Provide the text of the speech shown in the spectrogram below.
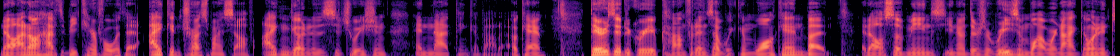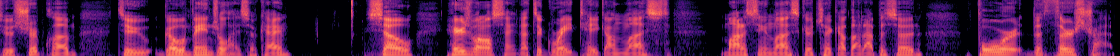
No, I don't have to be careful with it. I can trust myself. I can go into the situation and not think about it. Okay. There's a degree of confidence that we can walk in, but it also means, you know, there's a reason why we're not going into a strip club to go evangelize. Okay. So here's what I'll say that's a great take on lust, modesty and lust. Go check out that episode. For the thirst trap,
